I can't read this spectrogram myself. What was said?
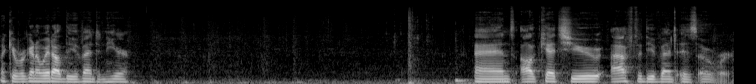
Okay, we're gonna wait out the event in here. And I'll catch you after the event is over.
